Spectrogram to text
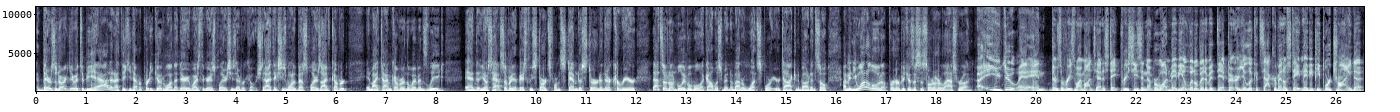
there's an argument to be had, and I think you'd have a pretty good one that Darian White's the greatest player she's ever coached. I think she's one of the best players I've covered in my time covering the women's league. And uh, you know, to have somebody that basically starts from stem to stern in their career, that's an unbelievable accomplishment, no matter what sport you're talking about. And so, I mean, you want to load up for her because this is sort of her last run. Uh, you do, and, and there's a reason why Montana State preseason number one, maybe a little bit of a dip, or you look at Sacramento State, maybe people are trying to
